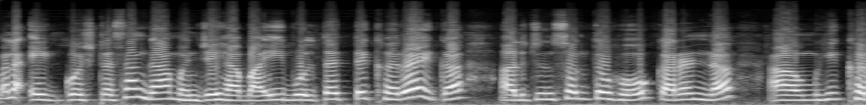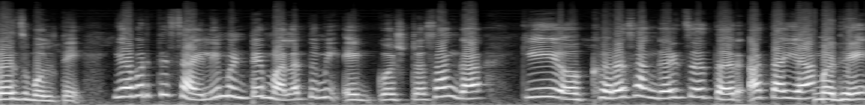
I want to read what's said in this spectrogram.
मला एक गोष्ट सांगा म्हणजे ह्या बाई बोलतात ते खरं आहे का? अर्जुन सांगतो हो कारण ना ही खरंच बोलते. यावरती सायली म्हणते मला तुम्ही एक गोष्ट सांगा की खरं सांगायचं तर आता यामध्ये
